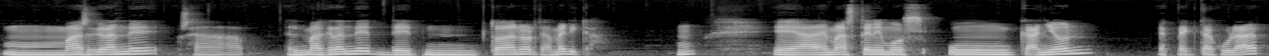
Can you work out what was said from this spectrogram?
más grande, o sea, el más grande de mm, toda Norteamérica. además tenemos un cañón espectacular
